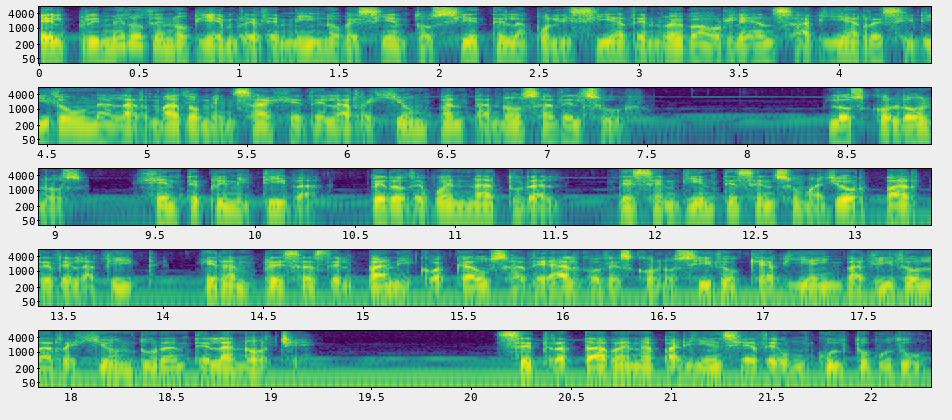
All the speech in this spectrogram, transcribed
El primero de noviembre de 1907 la policía de Nueva Orleans había recibido un alarmado mensaje de la región pantanosa del sur. Los colonos, gente primitiva, pero de buen natural, descendientes en su mayor parte de la FIT, eran presas del pánico a causa de algo desconocido que había invadido la región durante la noche. Se trataba en apariencia de un culto vudú,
